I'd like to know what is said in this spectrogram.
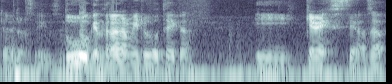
Claro. Sí, sí. Tuvo que entrar a mi ludoteca y qué bestia. O sea,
